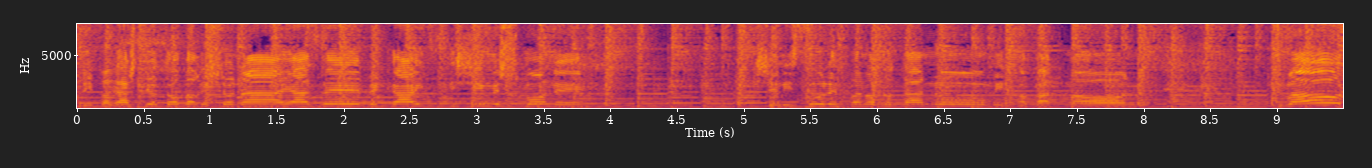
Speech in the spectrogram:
אני פגשתי אותו בראשונה, היה זה בקיץ 98, כשניסו לפנות אותנו מחוות מעון. דמעות,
